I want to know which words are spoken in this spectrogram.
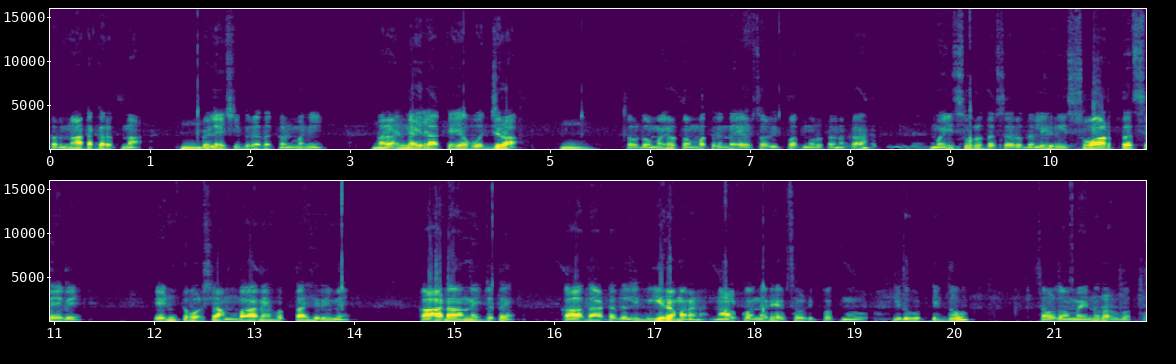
ಕರ್ನಾಟಕ ರತ್ನ ಬೆಳೆ ಶಿಬಿರದ ಕಣ್ಮಣಿ ಅರಣ್ಯ ಇಲಾಖೆಯ ವಜ್ರ. ಸಾವಿರದ ಒಂಬೈನೂರ ತೊಂಬತ್ತರಿಂದ ಎರಡ್ ಸಾವಿರದ ಇಪ್ಪತ್ತ್ ಮೂರು ತನಕ ಮೈಸೂರು ದಸರಾದಲ್ಲಿ ನಿಸ್ವಾರ್ಥ ಸೇವೆ. ಎಂಟು ವರ್ಷ ಅಂಬಾನೆ ಹೊತ್ತ ಹಿರಿಮೆ. ಕಾಡಾನೆ ಜೊತೆ ಕಾದಾಟದಲ್ಲಿ ವೀರ ಮರಣ ನಾಲ್ಕು ಹನ್ನೆರಡು ಎರಡ್ ಸಾವಿರದ ಇಪ್ಪತ್ತ್ ಮೂರು ಇದು ಹುಟ್ಟಿದ್ದು ಸಾವಿರದ ಒಂಬೈನೂರ ಅರವತ್ತು.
